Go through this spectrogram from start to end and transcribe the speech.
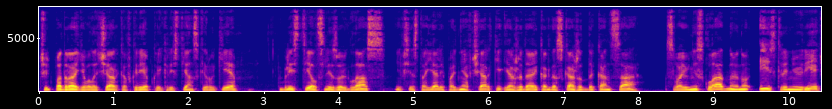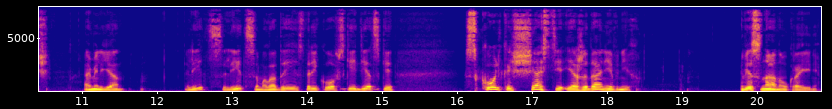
Чуть подрагивала чарка в крепкой крестьянской руке, блестел слезой глаз, и все стояли, подняв чарки и ожидая, когда скажет до конца свою нескладную, но искреннюю речь Амельян. Лиц, лица, молодые, стариковские, детские, сколько счастья и ожиданий в них. Весна на Украине.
